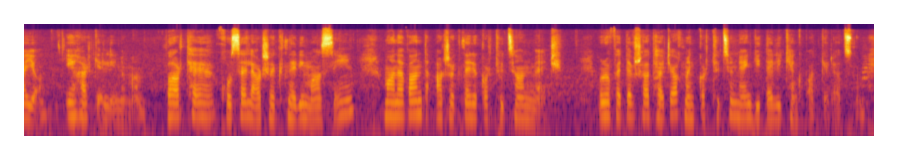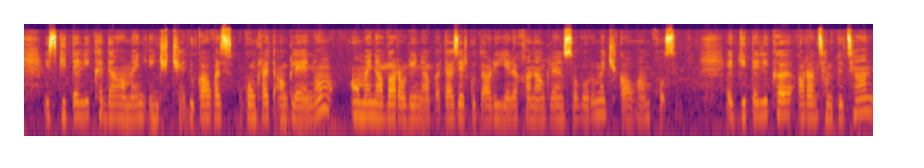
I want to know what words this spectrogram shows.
Այո, իհարկե լինում է բարդ է խոսել արժեքների մասին, մանավանդ արժեքները կրթության մեջ որովհետև շատ հաճախ մենք կրթություն միայն գիտելիք ենք պատկերացնում։ Իսկ գիտելիքը դա ամեն ինչ չէ։ Դու կարող ես կոնկրետ անգլերենում ամենավառ օրինակը 12 տարի երեխան անգլերեն սովորում է, չի կարողանում խոսել։ Այդ գիտելիքը առանց հմտության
